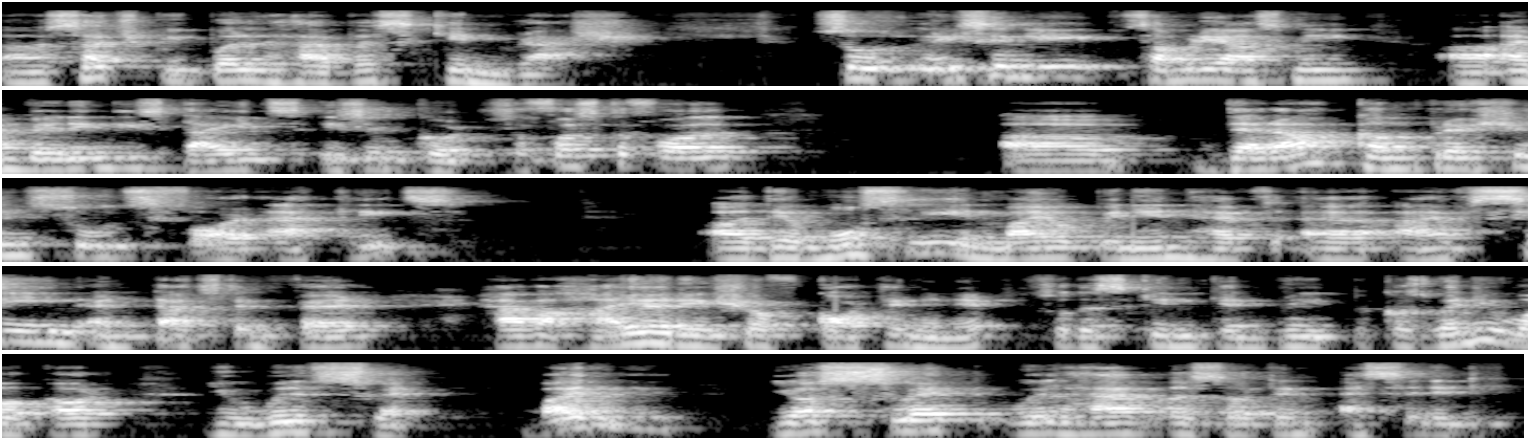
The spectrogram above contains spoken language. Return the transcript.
uh, such people have a skin rash. So recently, somebody asked me, uh, I'm wearing these tights, is it good? So, first of all, uh, there are compression suits for athletes. Uh, they're mostly, in my opinion, have uh, I have seen and touched and felt have a higher ratio of cotton in it, so the skin can breathe. Because when you work out, you will sweat. By the way, your sweat will have a certain acidity,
